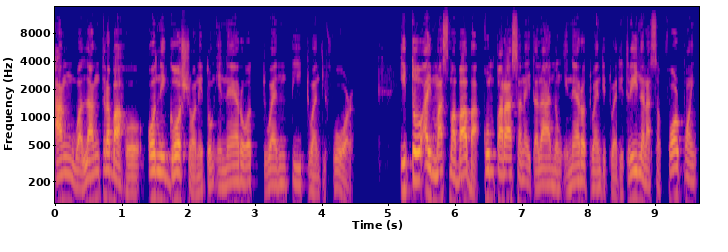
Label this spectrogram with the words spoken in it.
ang walang trabaho o negosyo nitong Enero 2024. Ito ay mas mababa kumpara sa naitala noong Enero 2023 na nasa 4.8%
